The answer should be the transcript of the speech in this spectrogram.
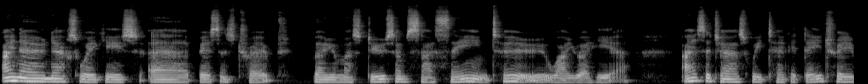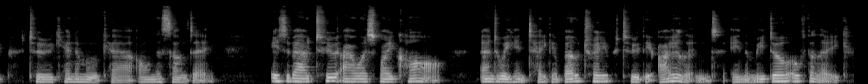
I know next week is a business trip, but you must do some sightseeing too while you are here. I suggest we take a day trip to Kanamuka on the Sunday. It's about two hours by car, and we can take a boat trip to the island in the middle of the lake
